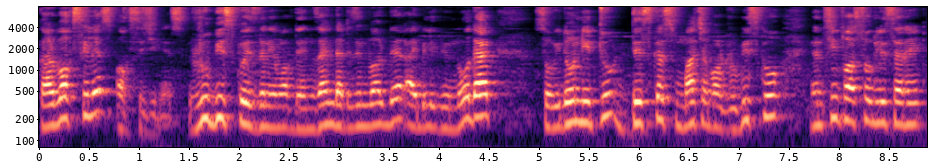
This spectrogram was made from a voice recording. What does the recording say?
carboxylase oxygenase. Rubisco is the name of the enzyme that is involved there. I believe you know that so we don't need to discuss much about Rubisco. Then 3-phosphoglycerate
